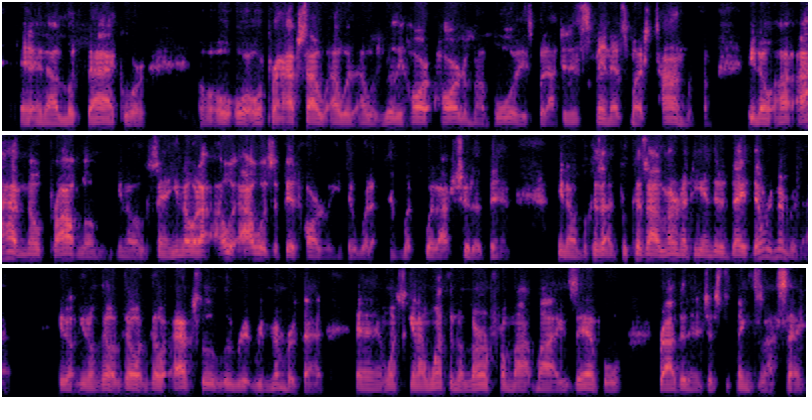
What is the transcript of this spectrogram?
and, and I look back or or, or, or perhaps I, I was I was really hard hard on my boys, but I didn't spend as much time with them. You know, I, I have no problem, you know, saying, you know what, I, I, I was a bit harder than what, what what I should have been, you know, because I because I learned at the end of the day, they'll remember that. You know, you know, they'll they'll they'll absolutely re- remember that. And once again, I want them to learn from my, my example rather than just the things that I say.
